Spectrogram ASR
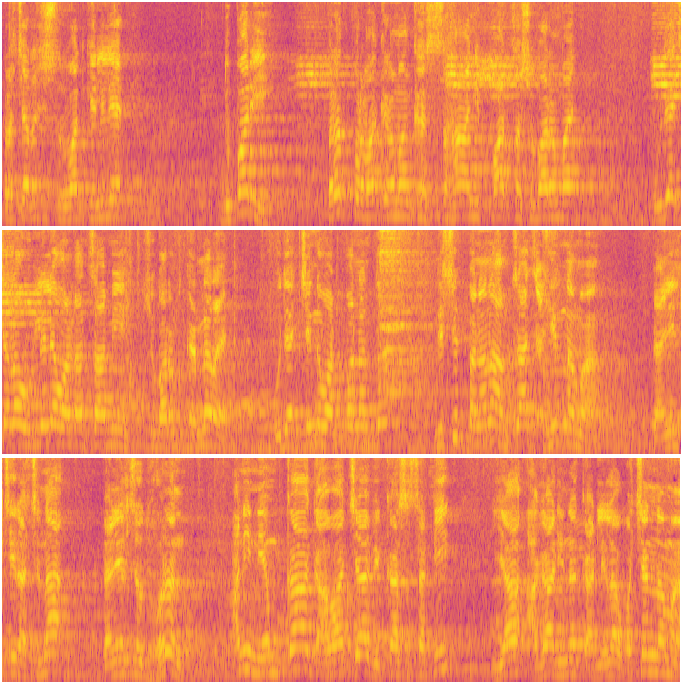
प्रचाराची सुरुवात केलेली आहे. दुपारी परत प्रभाग क्रमांक सहा आणि पाचचा शुभारंभ आहे. उद्याच्याला उरलेल्या वार्डांचा आम्ही शुभारंभ करणार आहे. उद्या चिन्ह वाटपानंतर निश्चितपणानं आमचा जाहीरनामा पॅनेलची रचना पॅनेलचं धोरण आणि नेमका गावाच्या विकासासाठी या आघाडीनं काढलेला वचननामा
